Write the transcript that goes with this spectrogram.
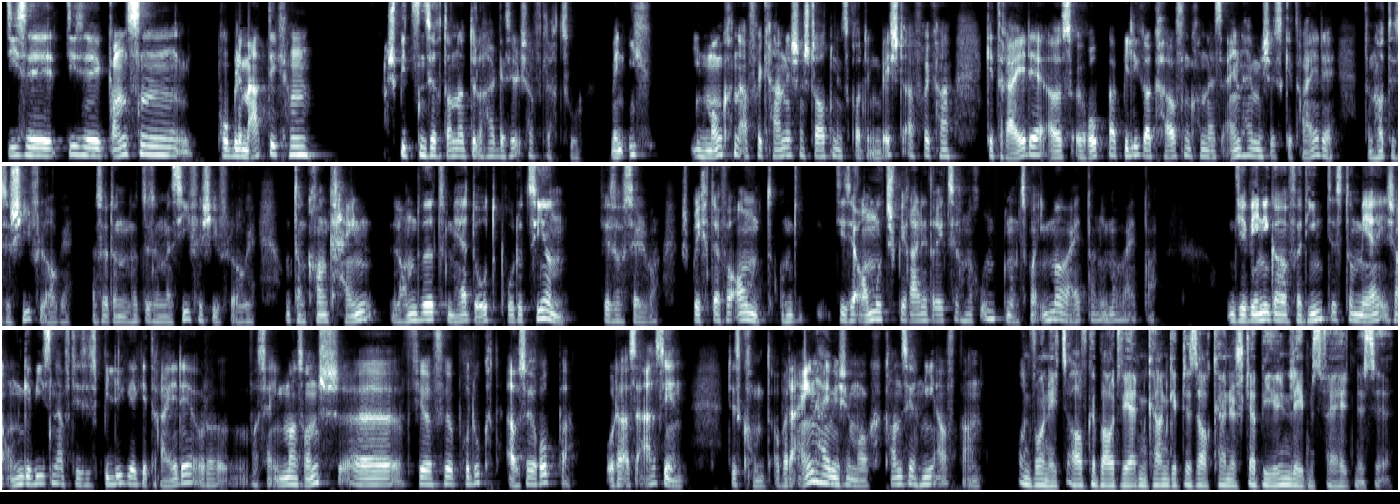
diese, diese ganzen Problematiken spitzen sich dann natürlich auch gesellschaftlich zu. Wenn ich in manchen afrikanischen Staaten, jetzt gerade in Westafrika, Getreide aus Europa billiger kaufen kann als einheimisches Getreide, dann hat es eine Schieflage. Also dann hat es eine massive Schieflage. Und dann kann kein Landwirt mehr dort produzieren für sich selber. Sprich, der verarmt. Und diese Armutsspirale dreht sich nach unten und zwar immer weiter und immer weiter. Und je weniger er verdient, desto mehr ist er angewiesen auf dieses billige Getreide oder was er immer sonst äh, für, für Produkt aus Europa oder aus Asien das kommt. Aber der einheimische Markt kann sich nie aufbauen. Und wo nichts aufgebaut werden kann, gibt es auch keine stabilen Lebensverhältnisse.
